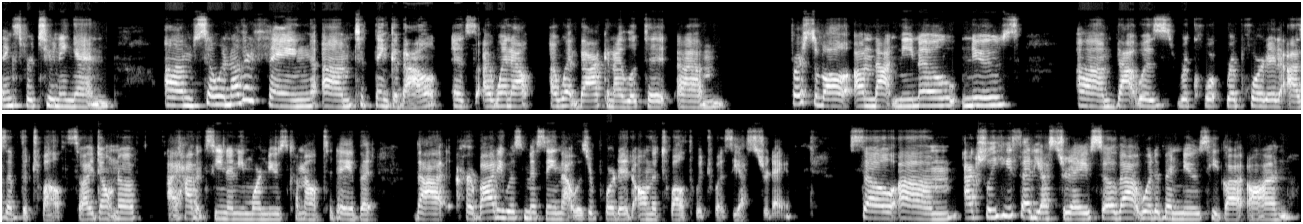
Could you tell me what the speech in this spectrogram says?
Thanks for tuning in. Um, so another thing um, to think about is I went out, I went back and I looked at, um, first of all, on that Nino news, um, that was reported as of the 12th. So I don't know if I haven't seen any more news come out today, but that her body was missing that was reported on the 12th, which was yesterday. So um, actually, he said yesterday, so that would have been news he got on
